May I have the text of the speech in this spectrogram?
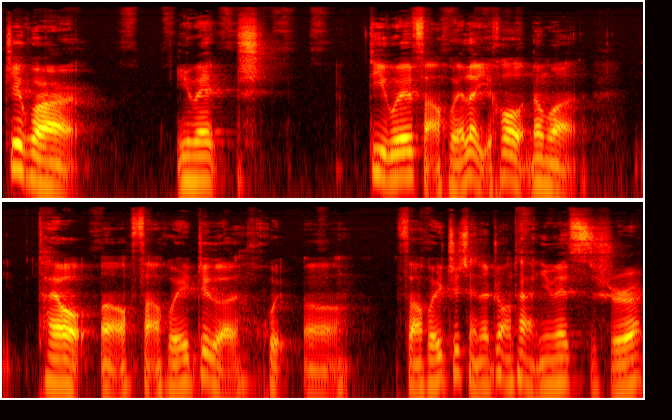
这块儿因为是递归返回了以后，那么它要呃返回这个回呃返回之前的状态，因为此时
